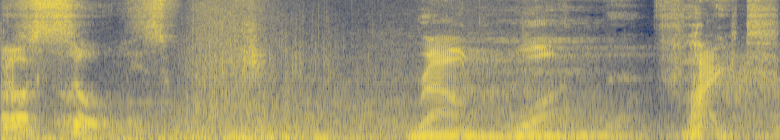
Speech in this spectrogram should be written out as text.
Your soul is weak. Round one, fight!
